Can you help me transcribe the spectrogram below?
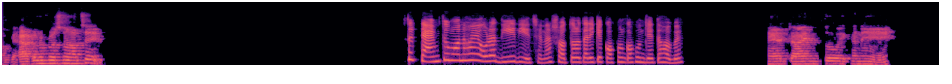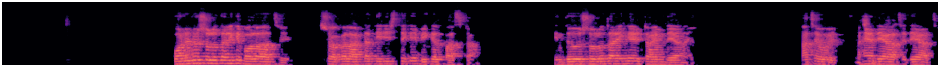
ওকে আর কোনো প্রশ্ন আছে? তো টাইম তো মনে হয় ওরা দিয়ে দিয়েছে না সতেরো তারিখে কখন কখন যেতে হবে? হ্যাঁ টাইম তো এখানে পনেরো ষোলো তারিখে বলা আছে। সকাল আটটা তিরিশ থেকে বিকেল পাঁচটা। কিন্তু ষোলো তারিখে টাইম দেয়া নাই। আচ্ছা ওয়েট হ্যাঁ দেয়া আছে দেয়া আছে।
